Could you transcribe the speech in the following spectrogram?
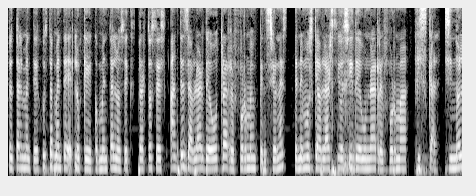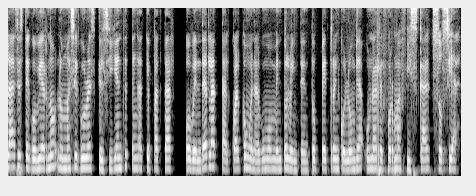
Totalmente. Justamente lo que comentan los expertos es, antes de hablar de otra reforma en pensiones, tenemos que hablar sí o sí de una reforma fiscal. Si no la hace este gobierno, lo más seguro es que el siguiente tenga que pactar o venderla tal cual como en algún momento lo intentó Petro en Colombia, una reforma fiscal social,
